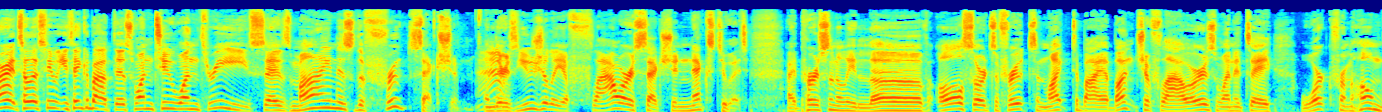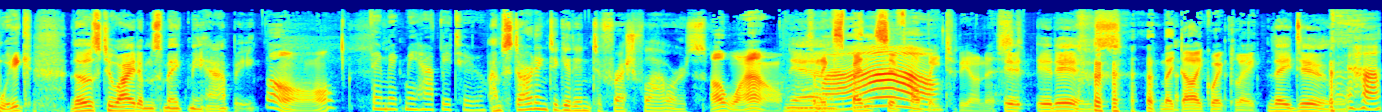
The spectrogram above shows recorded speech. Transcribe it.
All right, so let's see what you think about this. One two one three says mine is the fruit section, and ah. there's usually a flower section next to it. I personally love all sorts of fruits and like to buy a bunch of flowers when it's a work from home week. Those two items make me happy. Oh, They make me happy too. I'm starting to get into fresh flowers. Oh wow, Yeah. it's an expensive Wow. hobby to be honest. It it is. they die quickly. they do. Uh-huh.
